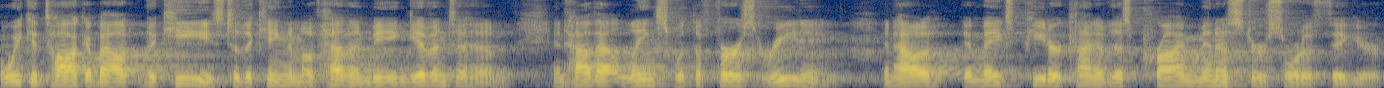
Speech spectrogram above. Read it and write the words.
Or we could talk about the keys to the kingdom of heaven being given to him and how that links with the first reading and how it makes Peter kind of this prime minister sort of figure.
